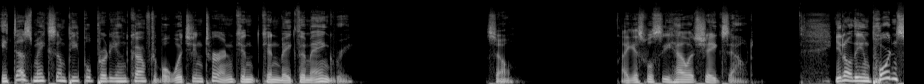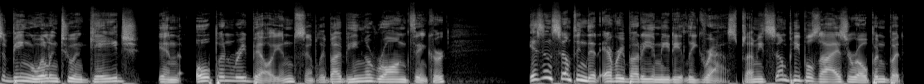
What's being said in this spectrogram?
it does make some people pretty uncomfortable, which in turn can can make them angry. So, I guess we'll see how it shakes out. You know, the importance of being willing to engage in open rebellion simply by being a wrong thinker isn't something that everybody immediately grasps. I mean, some people's eyes are open, but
